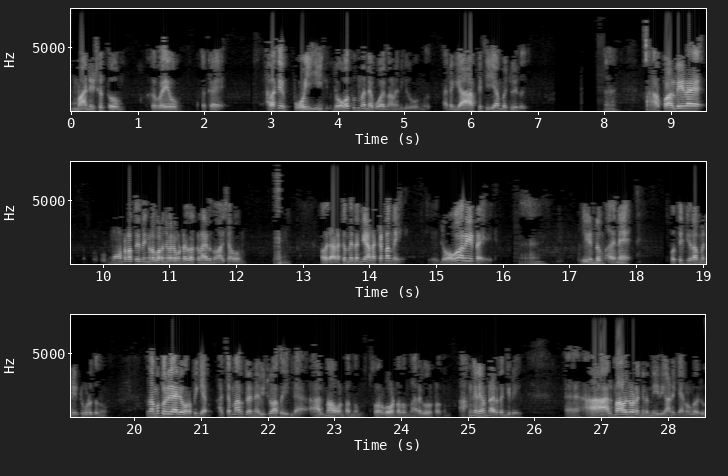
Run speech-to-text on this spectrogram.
മനുഷ്യത്വവും ഹൃദയവും ഒക്കെ അതൊക്കെ പോയി. ഈ ലോകത്തുനിന്ന് തന്നെ പോയെന്നാണ് എനിക്ക് തോന്നുന്നത്. അല്ലെങ്കിൽ ആർക്ക് ചെയ്യാൻ പറ്റൂ ഇത്? ആ പള്ളിയുടെ മോണ്ടറത്തിൽ നിങ്ങൾ പറഞ്ഞ പോലെ കൊണ്ടുപോയി വെക്കണമായിരുന്നു ആ ശവം. അവരടക്കുന്നില്ലെങ്കിൽ അടക്കണ്ടെന്നേ ലോകം അറിയട്ടെ? വീണ്ടും അതിനെ പൊത്തിക്കീറാൻ വേണ്ടി ഇട്ട് കൊടുക്കുന്നു. നമുക്കൊരു കാര്യം ഉറപ്പിക്കാം. അച്ഛന്മാർക്ക് തന്നെ വിശ്വാസം ഇല്ല ആത്മാവുണ്ടെന്നും സ്വർഗമുണ്ടെന്നും നരകമുണ്ടെന്നും അങ്ങനെ ഉണ്ടായിരുന്നെങ്കിൽ ആ ആത്മാവിനോടെങ്കിലും നീതി കാണിക്കാനുള്ള ഒരു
